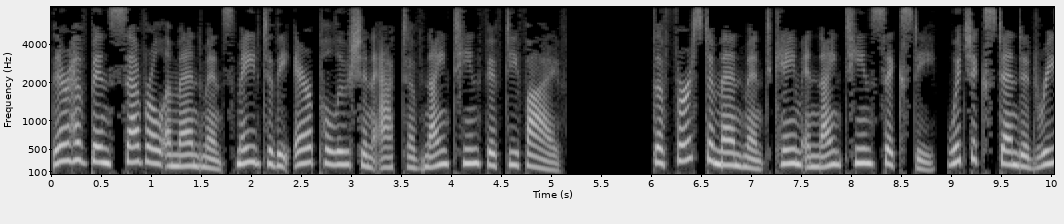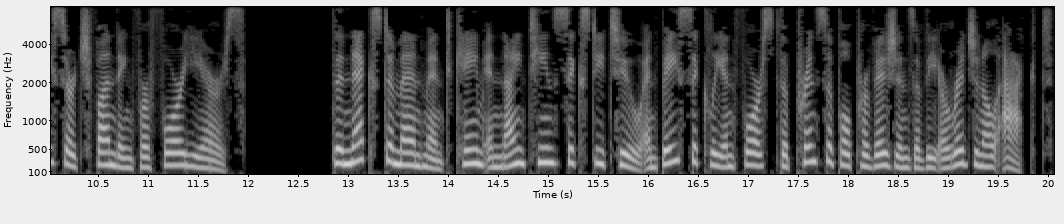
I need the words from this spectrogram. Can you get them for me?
There have been several amendments made to the Air Pollution Act of 1955. The first amendment came in 1960, which extended research funding for four years. The next amendment came in 1962 and basically enforced the principal provisions of the original act.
